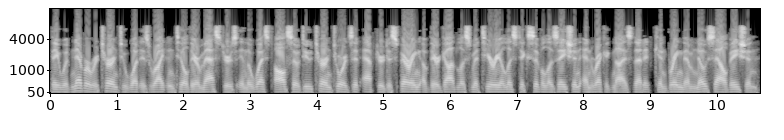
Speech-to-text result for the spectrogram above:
They would never return to what is right until their masters in the West also do turn towards it after despairing of their godless materialistic civilization and recognize that it can bring them no salvation,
